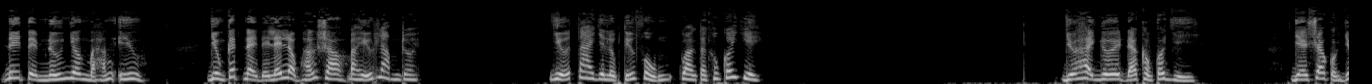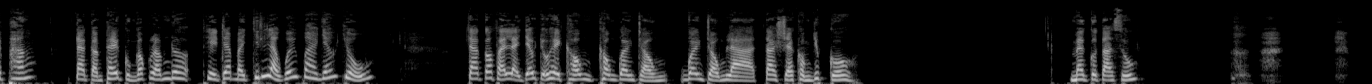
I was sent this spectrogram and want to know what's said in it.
Đi tìm nữ nhân mà hắn yêu. Dùng cách này để lấy lòng hắn sao? Bà hiểu lầm rồi. Giữa ta và Lục Tiểu Phụng hoàn toàn không có gì. Giữa hai người đã không có gì. Vậy sao còn giúp hắn? Ta cảm thấy cũng ngốc lắm đó. Thì ra bà chính là quế hoa giáo chủ. Ta có phải là giáo chủ hay không, không quan trọng. Quan trọng là ta sẽ không giúp cô. Mang cô ta xuống.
